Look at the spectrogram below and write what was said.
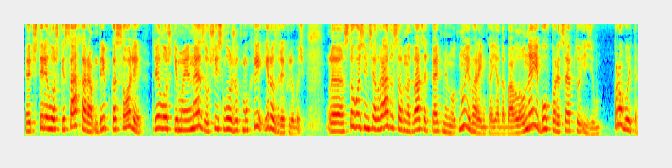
4 ложки сахара, дрібка солі, 3 ложки майонезу, 6 ложок мухи і розрихлювач. Е, 180 градусів на 25 минут. Ну і варенька я додавала. У неї був по рецепту ізюм. Пробуйте.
